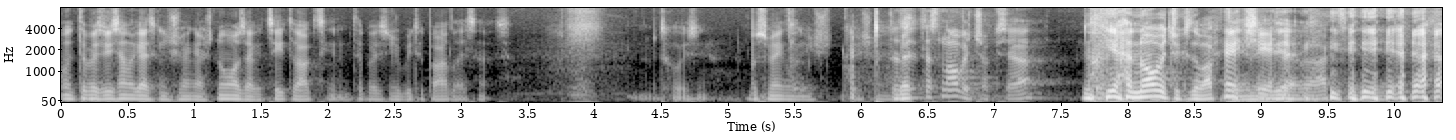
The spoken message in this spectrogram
Un tāpēc visam likās, ka viņš vienkārši nozaga citu vakcīnu. Tāpēc viņš bija tik pārliecināts. Bet, ko es zinu? Būs tiešām. Tas ir tas Novičoks, jā? Jā, ir jā. vakcīna.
